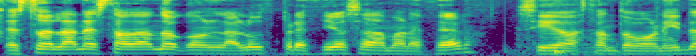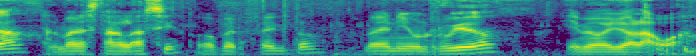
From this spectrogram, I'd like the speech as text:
Esto le han estado dando con la luz preciosa de amanecer. Sigue bastante bonita. El mar está glassy, todo perfecto. No hay ni un ruido. Y me voy yo al agua.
